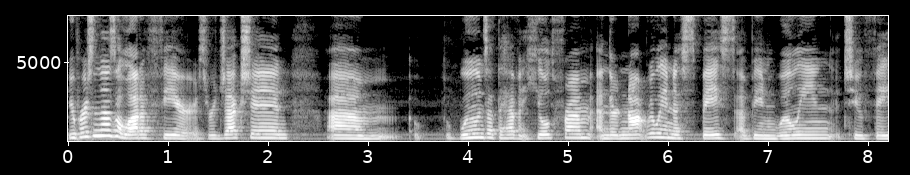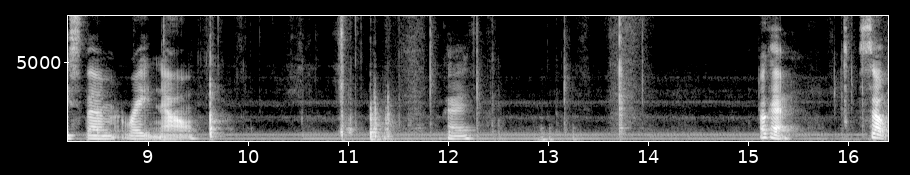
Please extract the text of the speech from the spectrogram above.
Your person has a lot of fears, rejection, um, wounds that they haven't healed from, and they're not really in a space of being willing to face them right now. Okay. Okay. So,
